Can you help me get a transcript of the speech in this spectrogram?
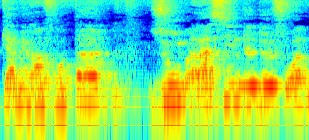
caméra frontale, zoom, racine de deux fois,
